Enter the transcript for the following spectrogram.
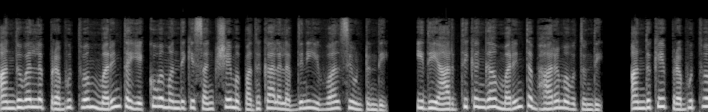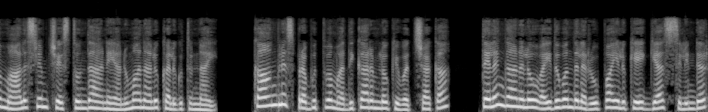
అందువల్ల ప్రభుత్వం మరింత ఎక్కువ మందికి సంక్షేమ పథకాల లబ్ధిని ఇవ్వాల్సి ఉంటుంది. ఇది ఆర్థికంగా మరింత భారమవుతుంది. అందుకే ప్రభుత్వం ఆలస్యం చేస్తుందా అనే అనుమానాలు కలుగుతున్నాయి. కాంగ్రెస్ ప్రభుత్వం అధికారంలోకి వచ్చాక తెలంగాణలో ఐదు వందల రూపాయలుకే గ్యాస్ సిలిండర్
